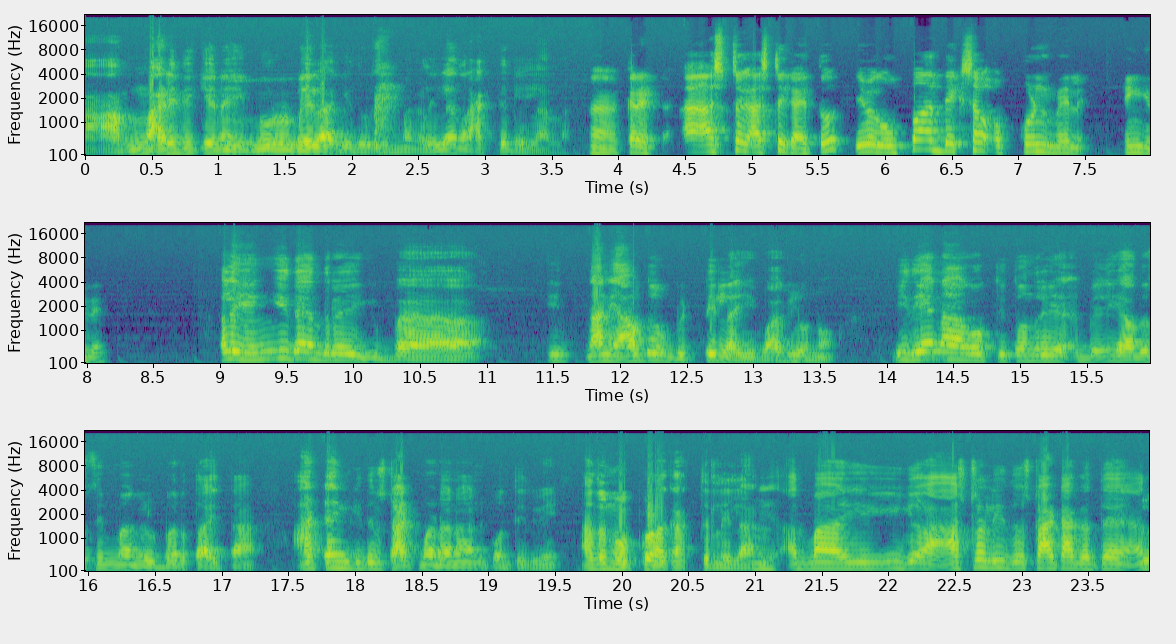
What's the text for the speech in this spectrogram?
ಹಂಗ್ ಮಾಡಿದಕ್ಕೇನೆ ಇನ್ನೂರ ಮೇಲಾಗಿದ್ದು ಸಿನಿಮಾಗಳು. ಇಲ್ಲಾಂದ್ರೆ ಆಗ್ತಿರ್ಲಿಲ್ಲ ಅಲ್ಲ. ಹಾ ಕರೆಕ್ಟ್ ಅಷ್ಟ ಅಷ್ಟಕ್ಕಾಯ್ತು. ಇವಾಗ ಉಪಾಧ್ಯಕ್ಷ ಒಪ್ಕೊಂಡ ಮೇಲೆ ಹೆಂಗಿದೆ? ಅಲ್ಲ ಹೆಂಗಿದೆ ಅಂದ್ರೆ ಈಗ ನಾನು ಯಾವ್ದು ಬಿಟ್ಟಿಲ್ಲ ಇವಾಗ್ಲೂನು. ಇದೇನಾಗೋಗ್ತಿತ್ತು ಅಂದ್ರೆ ಯಾವ್ದೋ ಸಿನಿಮಾಗಳು ಬರ್ತಾ ಇತ್ತಾ ಆ ಟೈಮ್ ಇದನ್ನ ಸ್ಟಾರ್ಟ್ ಮಾಡೋಣ ಅನ್ಕೊಂತಿದ್ವಿ. ಅದನ್ನ ಒಪ್ಕೊಳಕ್ ಆಗ್ತಿರ್ಲಿಲ್ಲ. ಅದ್ ಮ- ಈಗ ಹಾಸ್ಟ್ರಲ್ ಇದು ಸ್ಟಾರ್ಟ್ ಆಗುತ್ತೆ ಅಂತ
